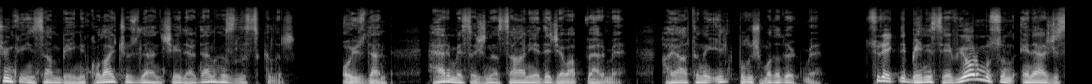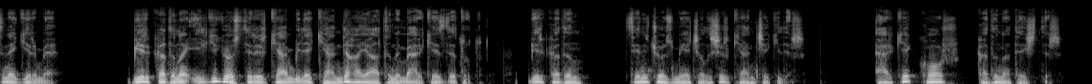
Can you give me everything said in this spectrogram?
Çünkü insan beyni kolay çözülen şeylerden hızlı sıkılır. O yüzden her mesajına saniyede cevap verme. Hayatını ilk buluşmada dökme. Sürekli beni seviyor musun enerjisine girme. Bir kadına ilgi gösterirken bile kendi hayatını merkezde tut. Bir kadın seni çözmeye çalışırken çekilir. Erkek kor, kadın ateştir.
